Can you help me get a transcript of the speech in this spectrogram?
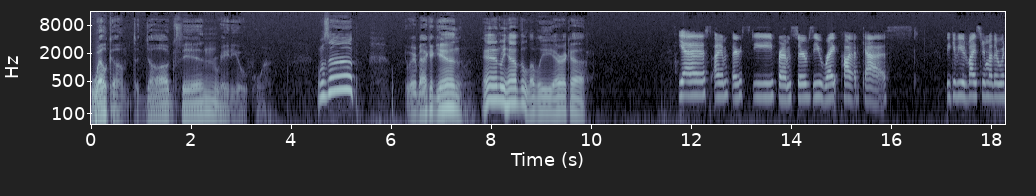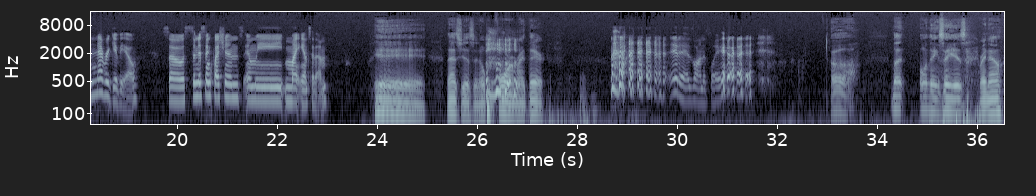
Welcome to Dogfin Radio. What's up? We're back again, and we have the lovely Erica. Yes, I am thirsty from Serves You Right podcast. We give you advice your mother would never give you. So send us in questions and we might answer them. Yeah, that's just an open forum right there. it is, honestly. Uh, but only thing to say is, right now,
